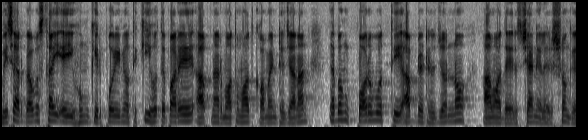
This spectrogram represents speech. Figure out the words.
বিচার ব্যবস্থায় এই হুমকির পরিণতি কি হতে পারে, আপনার মতামত কমেন্টে জানান এবং পরবর্তী আপডেটের জন্য আমাদের চ্যানেলের সঙ্গে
